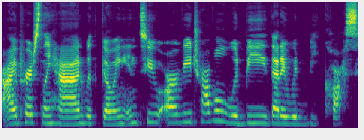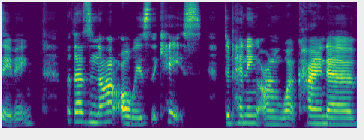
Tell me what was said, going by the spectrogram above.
I personally had with going into RV travel would be that it would be cost saving, but that's not always the case depending on what kind of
